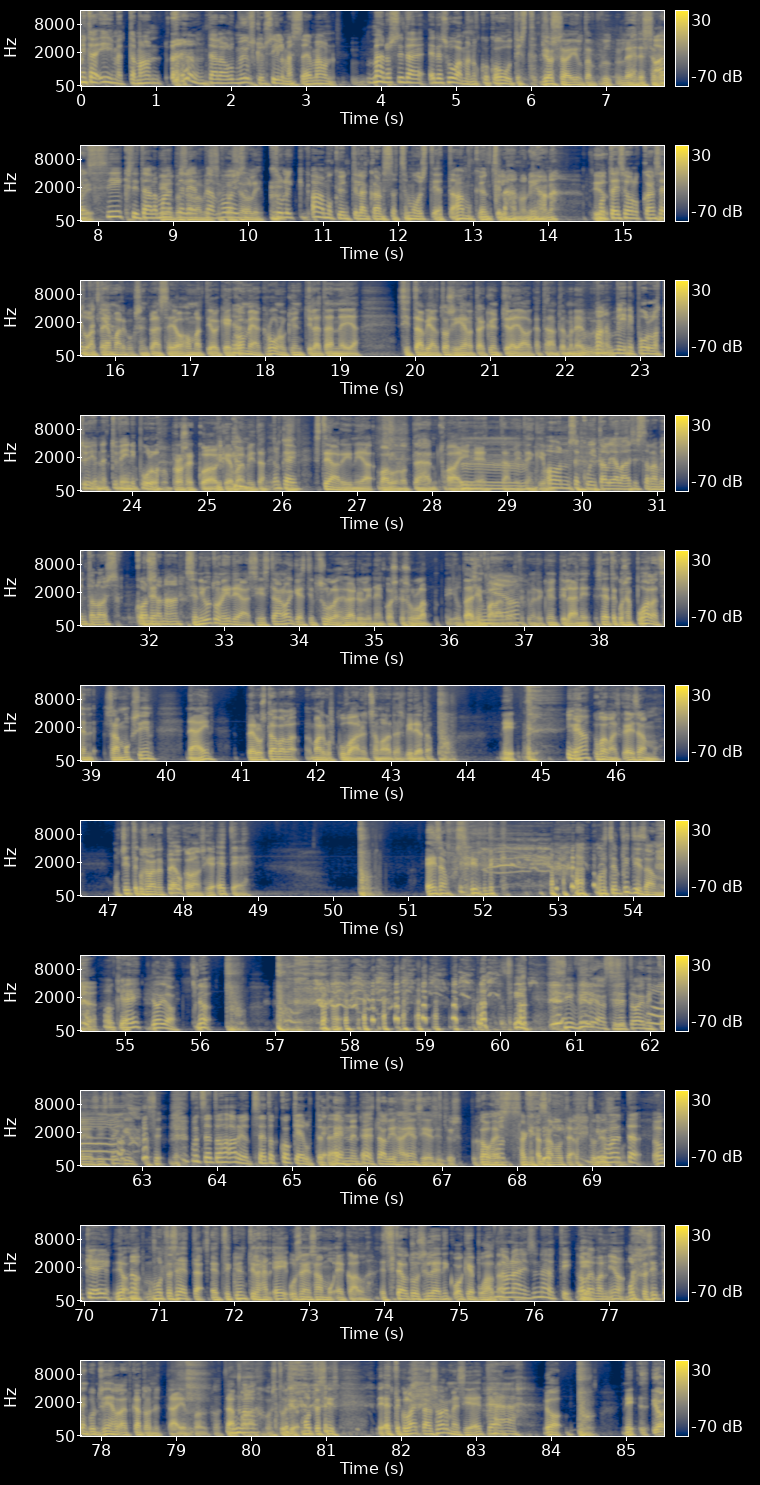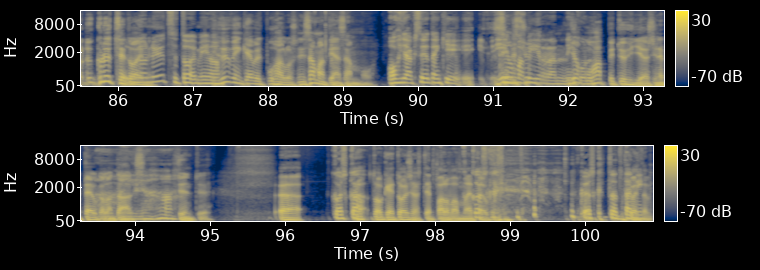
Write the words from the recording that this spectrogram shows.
Mitä ihmettä? Mä oon täällä ollut myrskyn silmässä ja mä, oon, mä en ole sitä edes huomannut koko uutista. Jossain iltalehdessä Ai vai... siksi täällä mä ajattelin, että voi, se oli? tuli aamukynttilän kanssa, että se muisti, että aamukynttilähän on ihana. Mutta ei se ollutkaan sen tuottaja takia. Markuksen kanssa jo hommattiin oikein Joo. komea kruunukynttilä tänne ja sitten on vielä tosi hieno tämä kynttilä jalka. Tämä on tämmöinen Vanha viinipullo, tyhjennetty viinipullo. prosekkoa oikein vai mitä. Okei. Steariinia valunut tähän. Ai että, miten kiva. Mm, On se kuin italialaisissa ravintoloissa konsanaan. Sen, sen jutun idea, siis tämä on oikeasti sulle hyödyllinen, koska sulla iltaisin palaa Joo. toistakymmentä kynttilää, niin se, että kun sä puhalat sen sammuksiin, näin, perustavalla, Markus kuvaa nyt samalla tässä videota, puh, niin et, huomaatko, ei sammu. Mutta sitten kun sä laitat peukalon siihen eteen, puh, ei sammu silti. Mutta se piti sammua. Okei. Okay. Joo, joo. No, Siinä, siinä videossa se toimittaja siis teki... Se, mutta sä et ole harjoittanut, sä et ole kokeillut tätä ei, ennen. ei, tämä oli ihan ensiesitys. Kauhean Mut- sakea savu täällä Niin studiossa. että okei. Okay. Joo, No, no. mutta, mutta se, että, että se kynttilähän ei usein sammu ekalla. Että sitä joutuu silleen niin oikein puhaltaa. no näin se näytti olevan, joo. Mutta sitten kun siihen laitat, kato nyt tämä ilto, tämä No. studio. Mutta siis, että kun laittaa sormen siihen eteen, Häh? joo, puh, niin joo, no, nyt se toimii. No nyt se toimii jo. Hyvin kevyt puhallus, niin saman tien sammuu. Ohjaako se jotenkin ilmavirran? syn- Niin Joku kun... happityhjiö sinne peukalon Ai taakse jaha. syntyy. Ö, koska, No, okei, toisen asteen palvaamaan ja koska, koska tota niin,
